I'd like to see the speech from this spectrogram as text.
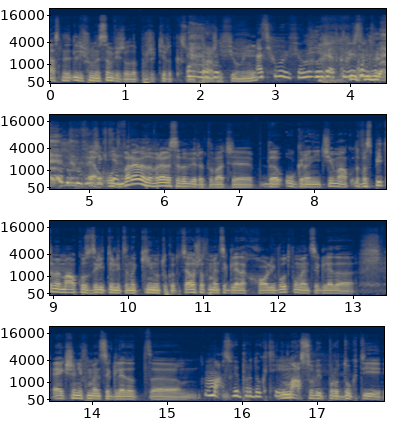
Аз не, лично не съм виждал да прожектират късометражни филми. Аз и хубави филми рядко виждам да, да Е, от прожектират. време на време се набират обаче да ограничим малко, да възпитаме малко зрителите на киното като цяло, защото в момента се гледа Холивуд, в момента се гледа екшен и в момента се гледат а, Масови продукции. масови продукти,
